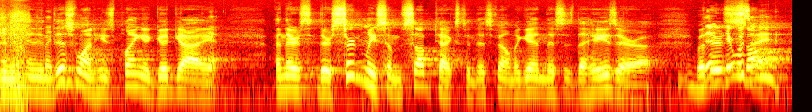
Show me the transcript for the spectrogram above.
And, and in But this he- one, he's playing a good guy. Yeah. And there's there's certainly some subtext in this film. Again, this is the Hays era, but there, there's there was some a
